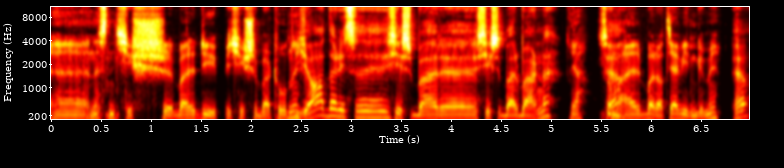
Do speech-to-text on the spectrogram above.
eh, nesten kirsebær, dype kirsebærtoner. Ja, det er disse kirsebær, eh, kirsebærbærene. Ja, som Ja. er bare at de er vingummi. Ja.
